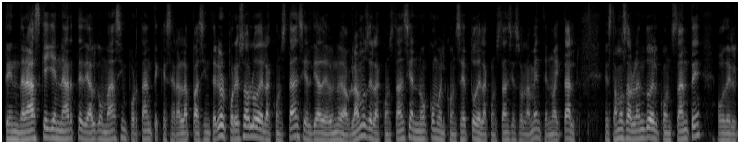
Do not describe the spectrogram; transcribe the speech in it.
Tendrás que llenarte de algo más importante que será la paz interior. Por eso hablo de la constancia el día de hoy. Hablamos de la constancia no como el concepto de la constancia solamente, no hay tal. Estamos hablando del constante o del,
